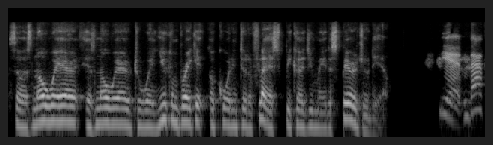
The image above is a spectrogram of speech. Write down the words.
So it's nowhere, it's nowhere to where you can break it according to the flesh because you made a spiritual deal. Yeah, that's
